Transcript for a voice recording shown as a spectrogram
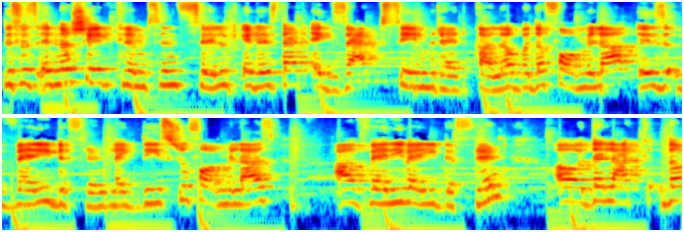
This is in the shade Crimson Silk. It is that exact same red color but the formula is very different. Like these two formulas are very very different uh, the lac the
